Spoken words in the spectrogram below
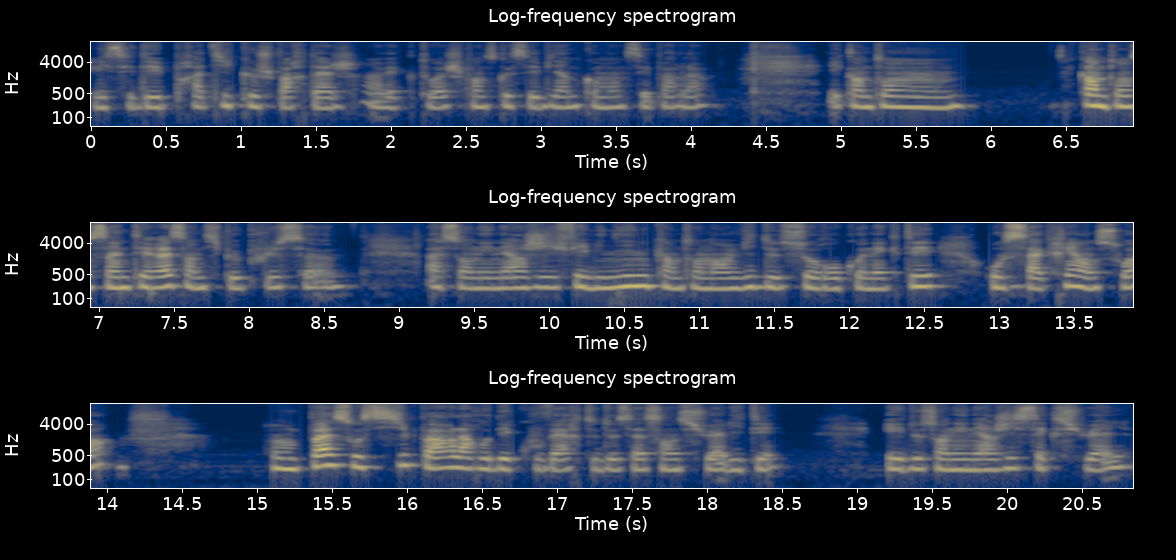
et c'est des pratiques que je partage avec toi. Je pense que c'est bien de commencer par là. Et quand on quand on s'intéresse un petit peu plus euh, à son énergie féminine, quand on a envie de se reconnecter au sacré en soi, on passe aussi par la redécouverte de sa sensualité et de son énergie sexuelle.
